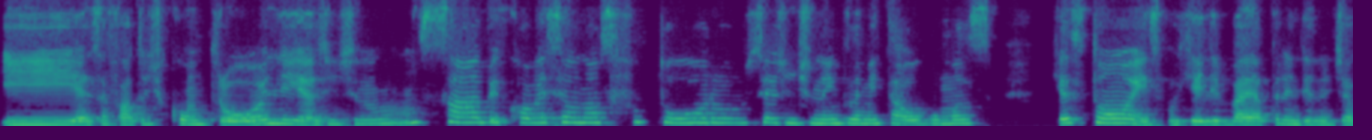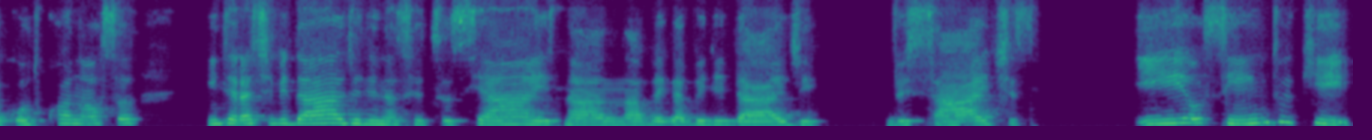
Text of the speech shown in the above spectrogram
E essa falta de controle, a gente não sabe qual vai ser o nosso futuro se a gente não implementar algumas questões, porque ele vai aprendendo de acordo com a nossa interatividade ali nas redes sociais, na navegabilidade dos sites. E eu sinto que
